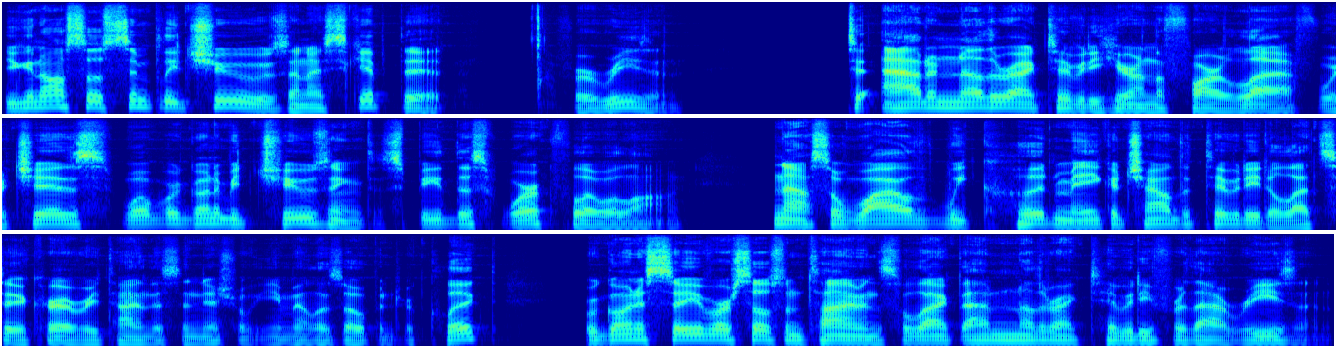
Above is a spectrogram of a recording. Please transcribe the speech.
you can also simply choose, and I skipped it, for a reason. To add another activity here on the far left, which is what we're going to be choosing to speed this workflow along. Now, so while we could make a child activity to let's say occur every time this initial email is opened or clicked, we're going to save ourselves some time and select add another activity for that reason.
